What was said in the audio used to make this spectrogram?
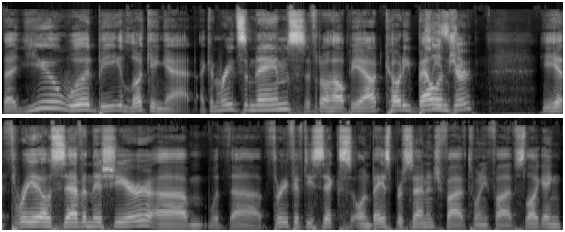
that you would be looking at? I can read some names if it'll help you out. Cody Bellinger. He hit 307 this year um, with uh, 356 on base percentage, 525 slugging,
